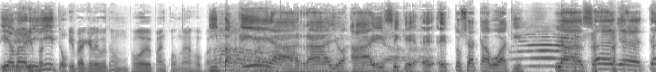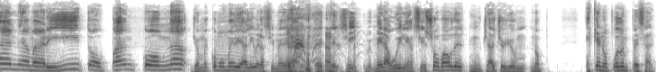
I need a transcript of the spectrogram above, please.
Y amarillito. Y, para que le guste un poco de pan con ajo. Y pa pa- ¡Eh, a rayo! Ahí sí que eh, esto se acabó aquí. Lasaña, carne, amarillito, pan con ajo. Yo me como media libra si me dejan. Este, sí, mira, William, si eso va de. Muchacho, yo no. Es que no puedo empezar,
